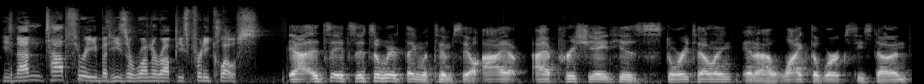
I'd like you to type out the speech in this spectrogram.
he's not in top three, but he's a runner-up. He's pretty close. Yeah, it's it's it's a weird thing with Tim Sale. I I appreciate his storytelling and I like the works he's done,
